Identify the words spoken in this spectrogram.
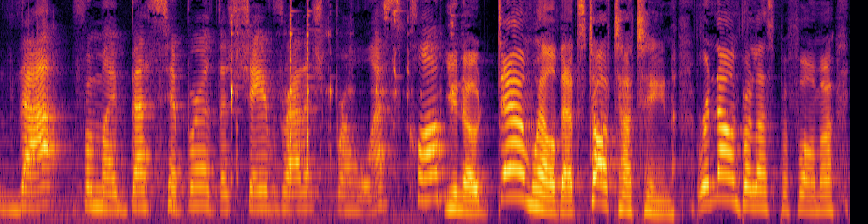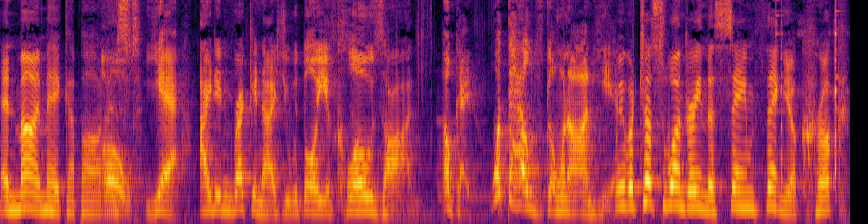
That from my best tipper at the Shaved Radish Burlesque Club. You know damn well that's Tartatine, renowned burlesque performer and my makeup Oh, artist. yeah, I didn't recognize you with all your clothes on. Okay, what the hell's going on here? We were just wondering the same thing, you crook.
